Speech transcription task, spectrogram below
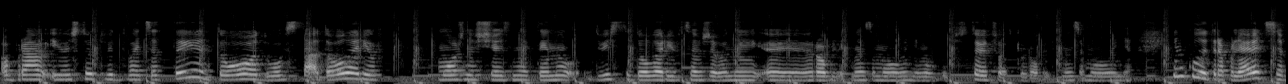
обрав. І ось тут від 20 до 200 доларів можна щось знайти. Ну, 200 доларів це вже вони е, роблять на замовлення, мабуть, 100% роблять на замовлення. Інколи трапляються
